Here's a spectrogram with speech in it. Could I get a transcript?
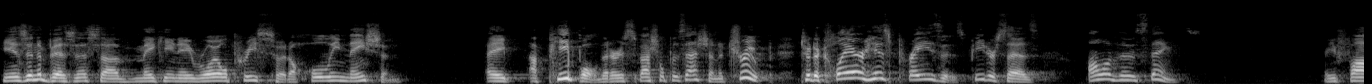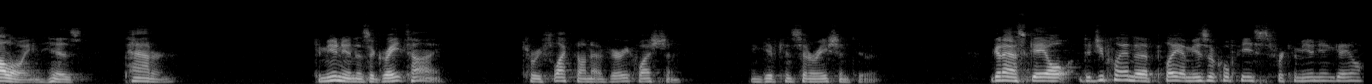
He is in the business of making a royal priesthood, a holy nation, a, a people that are his special possession, a troop to declare his praises. Peter says, all of those things. Are you following his pattern? Communion is a great time to reflect on that very question and give consideration to it. I'm going to ask Gail, did you plan to play a musical piece for communion, Gail?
